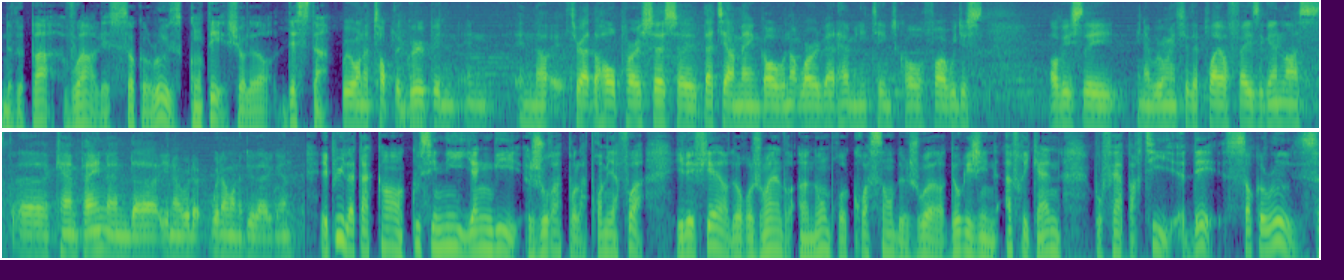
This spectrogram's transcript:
ne veut pas voir les Socceroos compter sur leur destin. We want to top the group in, in, in the, throughout the whole process, so that's our main goal. We're not worried about how many teams qualify. We just obviously, you know, we went through the playoff phase again last uh, campaign, and uh, you know, we don't, we don't, want to do that again. Et puis l'attaquant Kusini Yangi jouera pour la première fois. Il est fier de rejoindre un nombre croissant de joueurs d'origine africaine pour faire partie des Socceroos.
